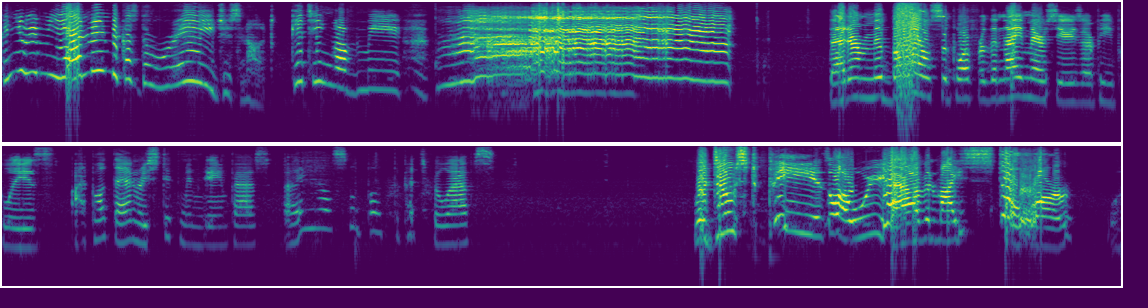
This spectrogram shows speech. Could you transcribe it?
Can you give me admin? Because the rage is not getting of me. Better mobile support for the Nightmare series RP, please. I bought the Henry Stickmin Game Pass. I also bought the Pets for Laughs. Reduced P is what we have in my store. What?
